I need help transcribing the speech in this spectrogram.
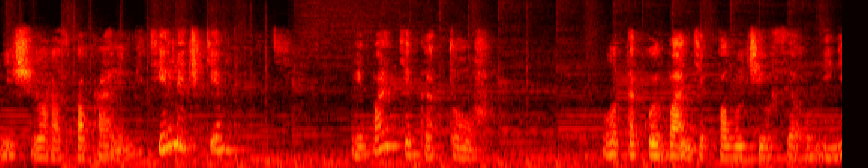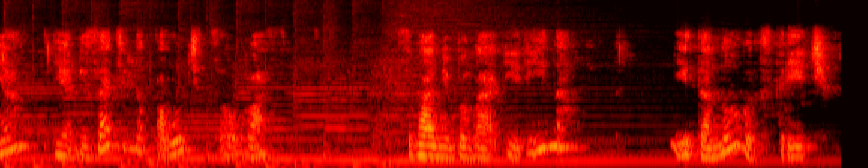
Еще раз поправим петелечки. И бантик готов. Вот такой бантик получился у меня и обязательно получится у вас. С вами была Ирина и до новых встреч!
